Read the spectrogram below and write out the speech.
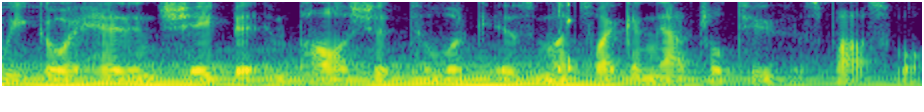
we go ahead and shape it and polish it to look as much like a natural tooth as possible.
